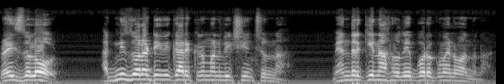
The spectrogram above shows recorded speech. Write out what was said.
Praise the Lord Agnijwala TV కార్యక్రమాన్ని వీక్షించున్న మీ అందరికీ నా హృదయపూర్వకమైన వందనాలు.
